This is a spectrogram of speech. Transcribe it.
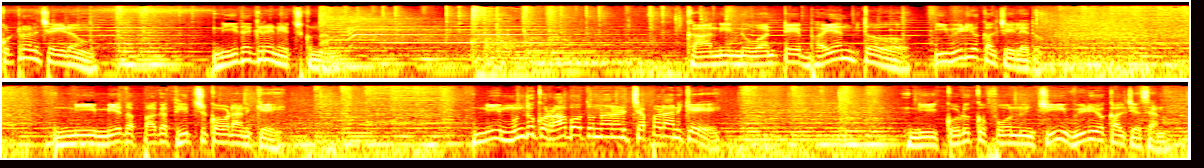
కుట్రలు చేయడం నీ దగ్గరే నేర్చుకున్నాను. కానీ నువ్వంటే భయంతో ఈ వీడియో కాల్ చేయలేదు. నీ మీద పగ తీర్చుకోవడానికే నీ ముందుకు రాబోతున్నానని చెప్పడానికే నీ కొడుకు ఫోన్ నుంచి వీడియో కాల్ చేశాను.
